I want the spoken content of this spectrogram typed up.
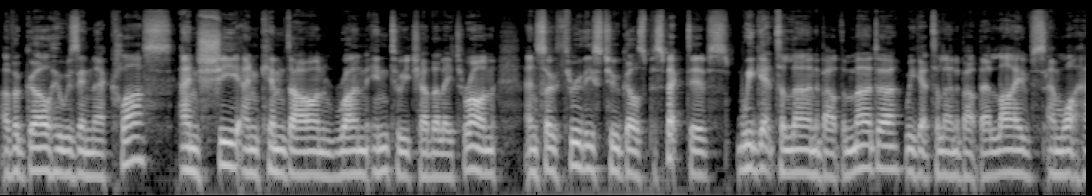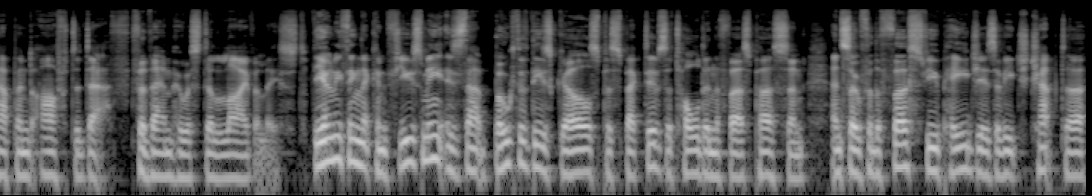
of a girl who was in their class, and she and Kim Da-on run into each other later on. And so through these two girls' perspectives, we get to learn about the murder, we get to learn about their lives and what happened after death, for them who are still alive at least. The only thing that confused me is that both of these girls' perspectives are told in the first person, and so for the first few pages of each chapter,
